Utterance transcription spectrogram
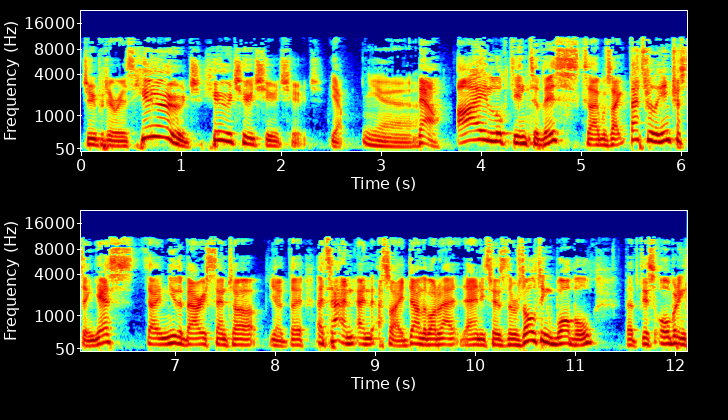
Jupiter is huge, huge, huge, huge, huge. Yeah. Yeah. Now, I looked into this because I was like, that's really interesting. Yes, I knew the barycenter, you know, the, and, and sorry, down the bottom, Andy says the resulting wobble that this orbiting,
